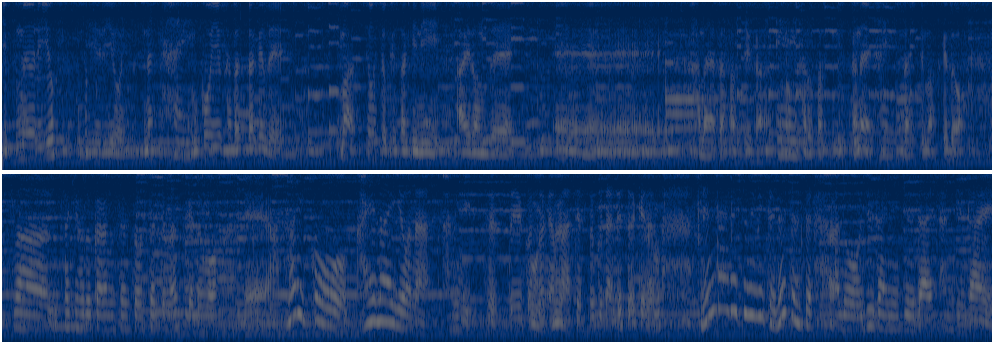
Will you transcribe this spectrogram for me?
いつもよりよちょっと見えるようにですね、はい、こういう形だけでまあ少々毛先にアイロンで、えー、華やかさっていうかその軽さっていうんですかね、えーはい、出してますけど。まあ、先ほどからも先生おっしゃってますけども、えー、あまりこう変えないような髪にするということが、ね、まあ鉄則なんですけれども年代別に見てね先生、はい、あの10代20代30代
